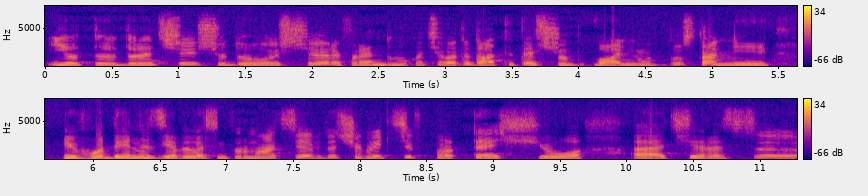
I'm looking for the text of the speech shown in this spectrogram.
І от, е, до речі, щодо ще референдуму, хотіла додати те, що буквально останні півгодини з'явилася інформація від очевидців про те, що е, через е,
